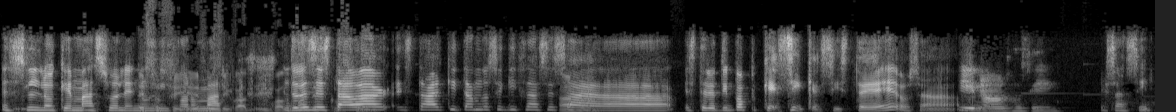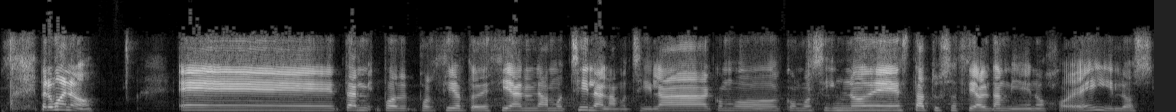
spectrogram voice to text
Es lo que más suelen Eso sí, uniformar. sí, cuando- Entonces estaba, está quitándose quizás esa estereotipo que sí que existe, ¿eh? O sea, Sí, no, es así. es así. Pero bueno, eh, también, por, por cierto, decían la mochila, la mochila como, como signo de estatus social también, ojo, ¿eh? Y los,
